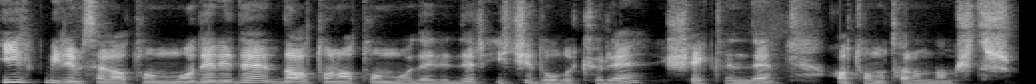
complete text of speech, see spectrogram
İlk bilimsel atom modeli de Dalton atom modelidir. İçi dolu küre şeklinde atomu tanımlamıştır.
